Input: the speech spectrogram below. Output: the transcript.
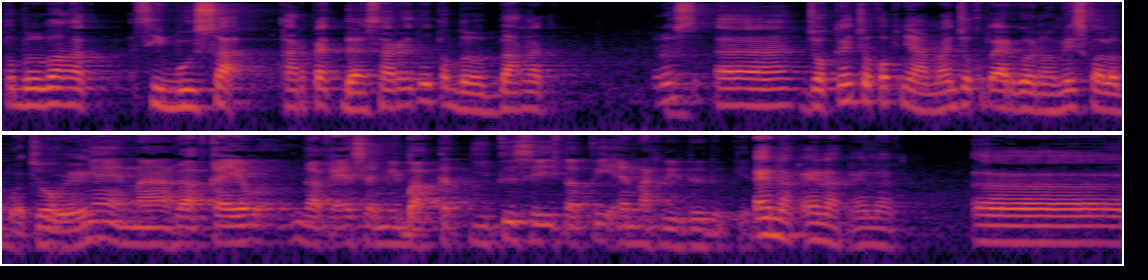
Tebel banget. Si busa karpet dasar itu tebel banget. Terus eh, joknya cukup nyaman, cukup ergonomis kalau buat gue. Joknya enak, nggak kayak nggak kayak semi bucket gitu sih, tapi enak didudukin. Enak, enak, enak. Eh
